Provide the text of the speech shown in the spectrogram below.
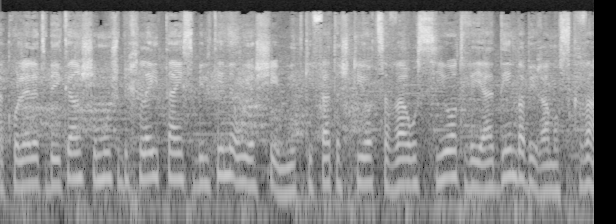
הכוללת בעיקר שימוש בכלי טיס בלתי מאוישים לתקיפת תשתיות צבא רוסיות ויעדים בבירה מוסקבה.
